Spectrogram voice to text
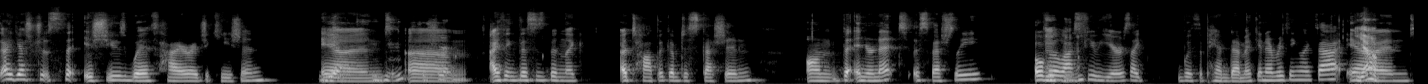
I guess just the issues with higher education. Yeah, And mhm, um sure. I think this has been like a topic of discussion on the internet, especially over the last few years, like with the pandemic and everything like that. Yeah. And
